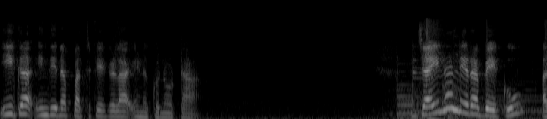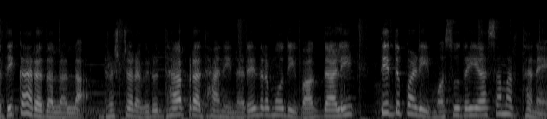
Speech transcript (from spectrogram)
ಈಗ ಇಂದಿನ ಪತ್ರಿಕೆಗಳ ಇಣುಕುನೋಟ ಜೈಲಲ್ಲಿರಬೇಕು, ಅಧಿಕಾರದಲ್ಲಲ್ಲ. ಭ್ರಷ್ಟರ ವಿರುದ್ಧ ಪ್ರಧಾನಿ ನರೇಂದ್ರ ಮೋದಿ ವಾಗ್ದಾಳಿ, ತಿದ್ದುಪಡಿ ಮಸೂದೆಯ ಸಮರ್ಥನೆ.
